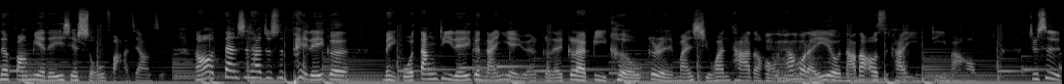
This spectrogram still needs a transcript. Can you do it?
那方面的一些手法这样子。然后，但是他就是配了一个美国当地的一个男演员格雷格莱毕克，我个人也蛮喜欢他的哈、哦。他后来也有拿到奥斯卡影帝嘛哈。就是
